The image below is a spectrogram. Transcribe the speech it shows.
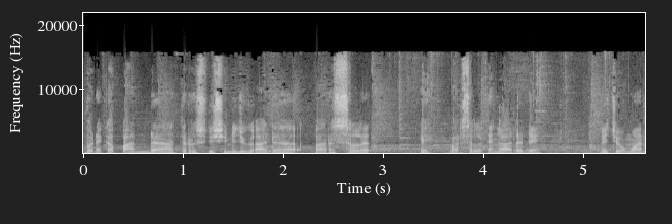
boneka panda terus di sini juga ada parcelet eh parceletnya nggak ada deh. Ini cuman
